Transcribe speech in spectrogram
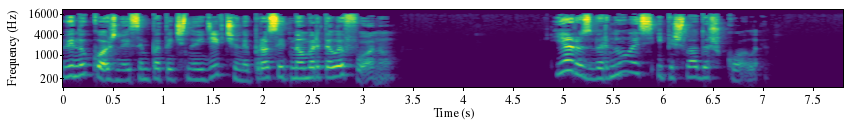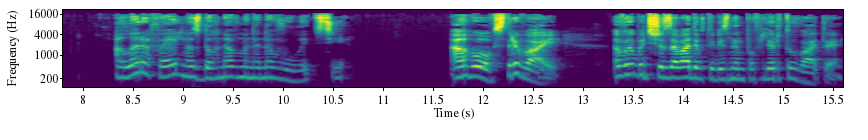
він у кожної симпатичної дівчини просить номер телефону. Я розвернулась і пішла до школи. Але Рафаель наздогнав мене на вулиці. Аго, встривай. Вибач, що завадив тобі з ним пофліртувати.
